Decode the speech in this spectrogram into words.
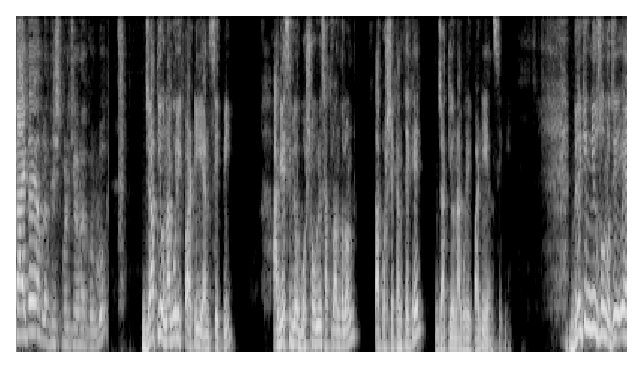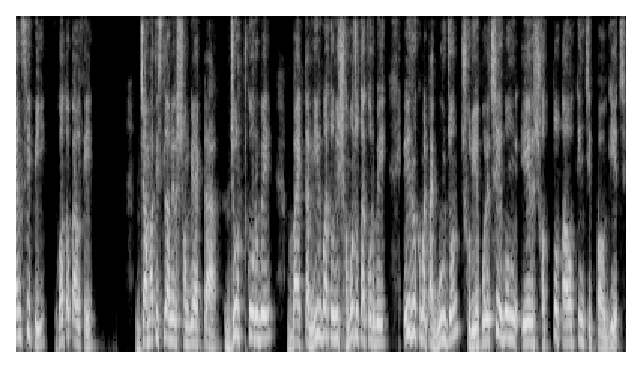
কায়দায় আমরা দেশ পরিচালনা করব। জাতীয় নাগরিক পার্টি এনসিপি, আগে ছিল বৈষ্ণবী ছাত্র আন্দোলন, তারপর সেখান থেকে জাতীয় নাগরিক পার্টি এনসিপি। ব্রেকিং নিউজ হলো যে এনসিপি গতকালকে জামাত ইসলামের সঙ্গে একটা জোট করবে বা একটা নির্বাচনী সমঝোতা করবে, এইরকম একটা গুঞ্জন ছড়িয়ে পড়েছে এবং এর সত্যতাও কিঞ্চিত পাওয়া গিয়েছে।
